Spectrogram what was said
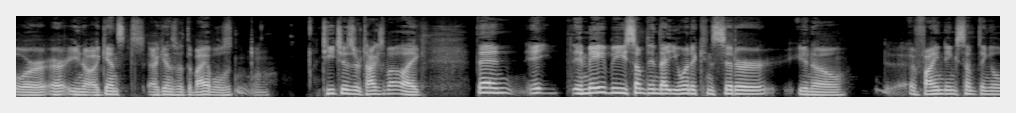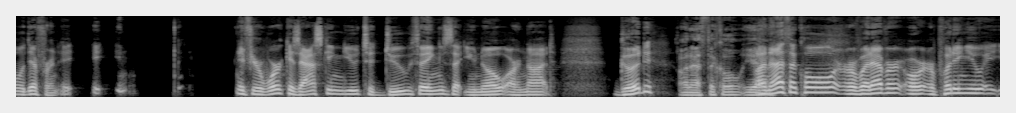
or, or you know against against what the Bible teaches or talks about, like then it it may be something that you want to consider, you know, uh, finding something a little different. It, it, if your work is asking you to do things that you know are not good, Unethical. Yeah. unethical, or whatever, or, or putting you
